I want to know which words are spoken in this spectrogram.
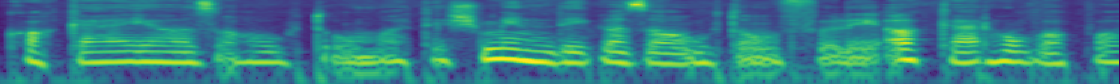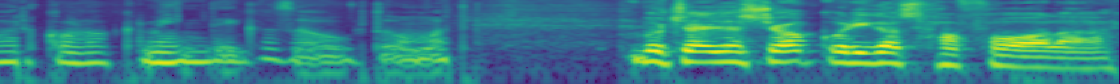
kakálja az autómat, és mindig az autóm fölé, akár hova parkolok, mindig az autómat. Bocsánat, ez csak akkor igaz, ha fa alá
